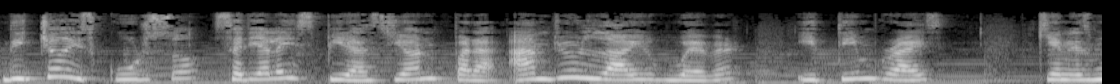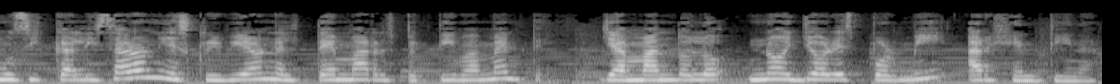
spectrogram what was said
dicho discurso sería la inspiración para Andrew Lloyd Webber y Tim Rice, quienes musicalizaron y escribieron el tema respectivamente, llamándolo No llores por mí, Argentina.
